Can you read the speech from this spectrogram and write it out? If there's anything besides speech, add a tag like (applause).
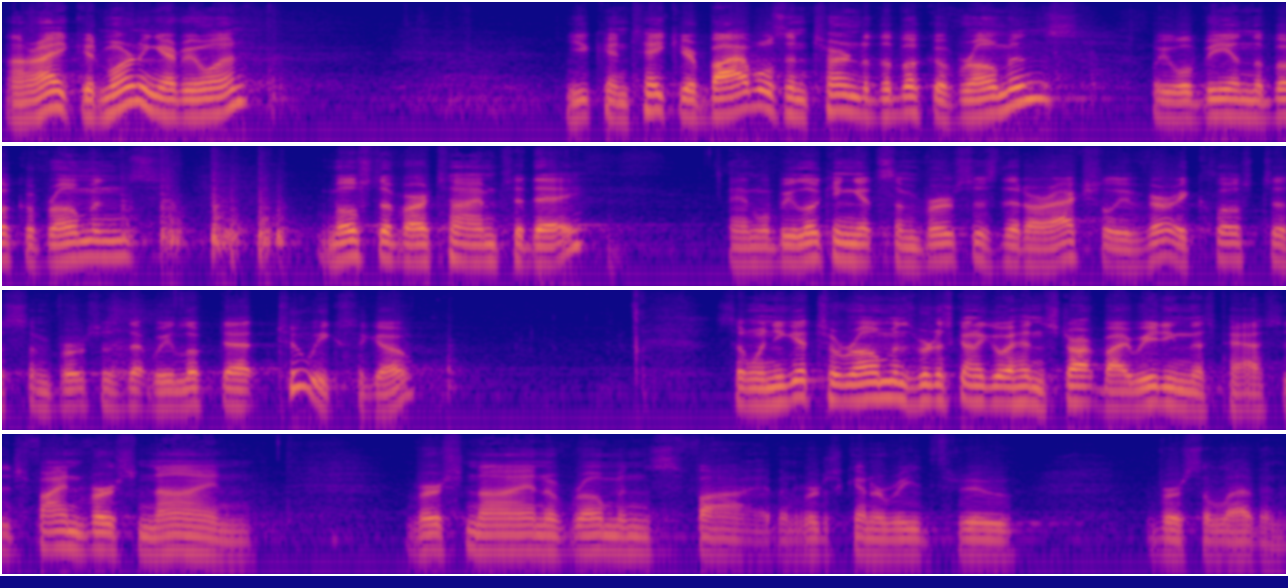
All right, good morning, everyone. You can take your Bibles and turn to the book of Romans. We will be in the book of Romans most of our time today, and we'll be looking at some verses that are actually very close to some verses that we looked at two weeks ago. So when you get to Romans, we're just going to go ahead and start by reading this passage. Find verse 9, verse 9 of Romans 5, and we're just going to read through verse 11.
